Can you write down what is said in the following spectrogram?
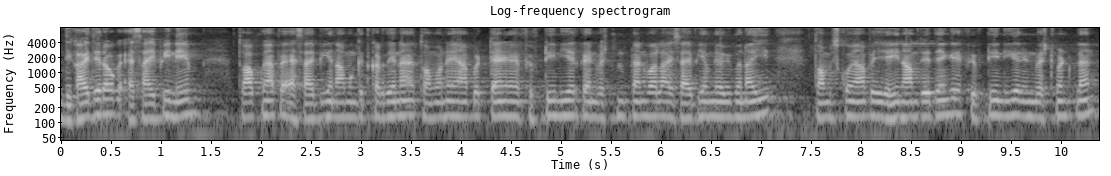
दिखाई दे रहा होगा एसआईपी नेम तो आपको यहाँ पे एस आई का नाम अंकित कर देना है। तो हमने यहाँ पे टेन फिफ्टीन ईयर का इन्वेस्टमेंट प्लान वाला एस आई हमने अभी बनाई। है तो हम इसको यहाँ पे यही नाम दे देंगे फिफ्टीन ईयर इन्वेस्टमेंट प्लान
